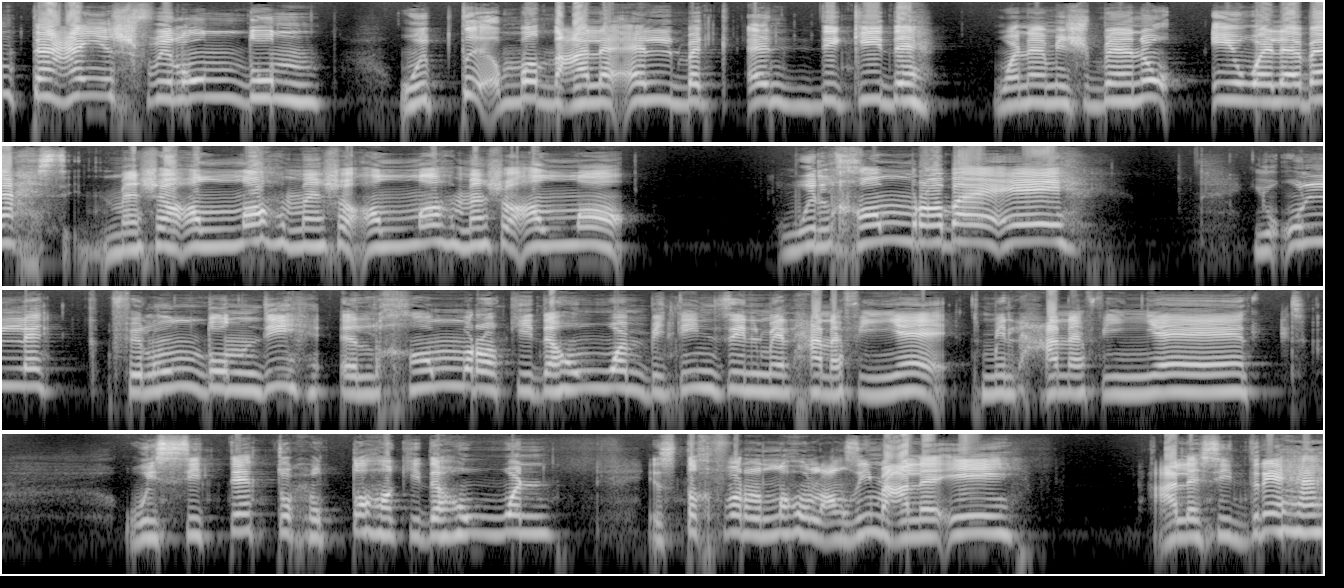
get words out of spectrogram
انت عايش في لندن وبتقبض على قلبك قد كده وأنا مش بنقي ولا بحسد. ما شاء الله ما شاء الله ما شاء الله. والخمرة بقى إيه؟ يقولك في لندن دي الخمرة كده هو بتنزل من الحنفيات من الحنفيات. والستات تحطها كده هو استغفر الله العظيم على إيه؟ على صدرها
